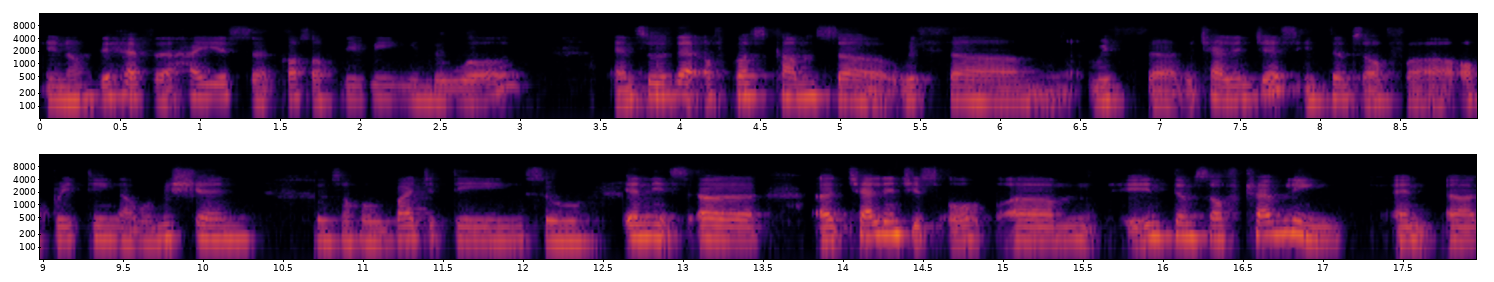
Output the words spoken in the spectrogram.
you know they have the highest uh, cost of living in the world and so that of course comes uh, with um, with uh, the challenges in terms of uh, operating our mission in terms of our budgeting. So and it's a, a challenge is um, in terms of traveling and uh,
